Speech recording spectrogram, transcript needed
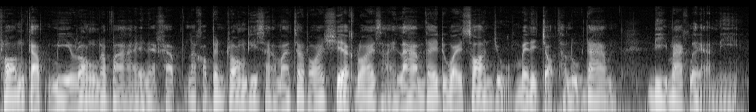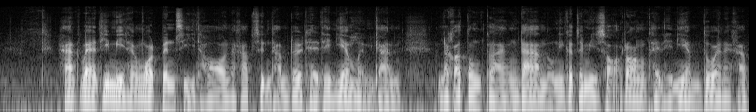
พร้อมกับมีร่องระบายนะครับ แล้วก็เป็นร่องที่สามารถจะร้อยเชือกร้อยสายล่ามได้ด้วยซ่อนอยู่ ไม่ได้เจาะทะลุด้ามดีมากเลยอันนี้ฮาร์ดแวร์ที่มีทั้งหมดเป็นสีทองนะครับ ซึ่งทำด้วยไทเทเนียมเหมือนกัน แล้วก็ตรงกลางด้ามตรงนี้ก็จะมีเซาะร่องไทเทเนียมด้วยนะครับ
